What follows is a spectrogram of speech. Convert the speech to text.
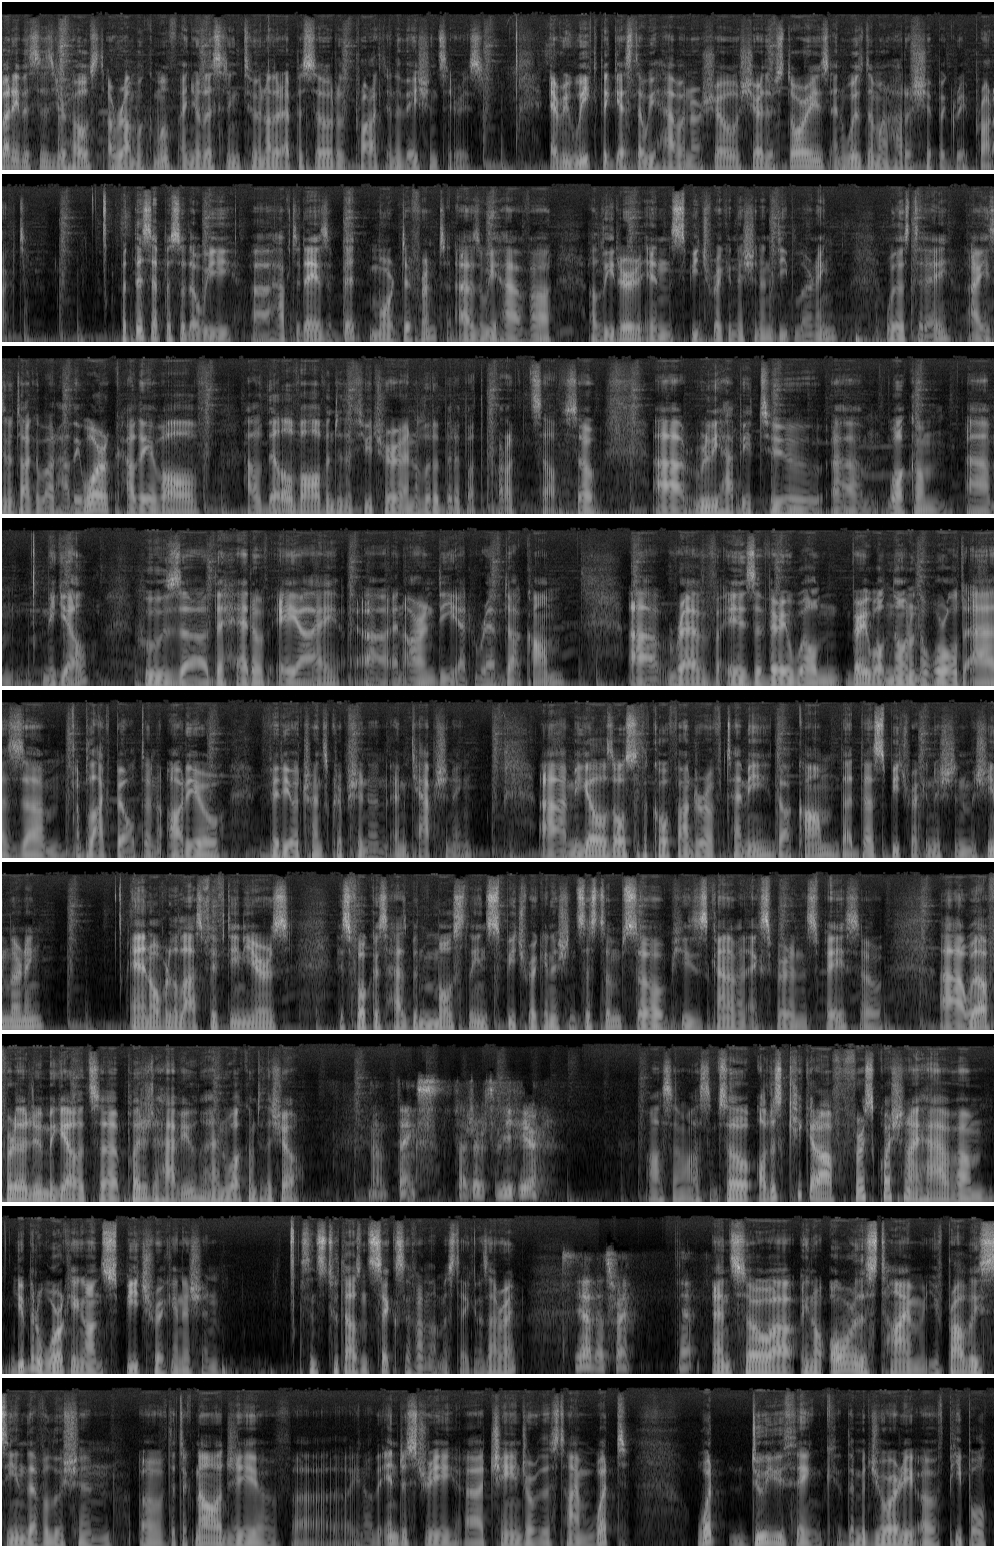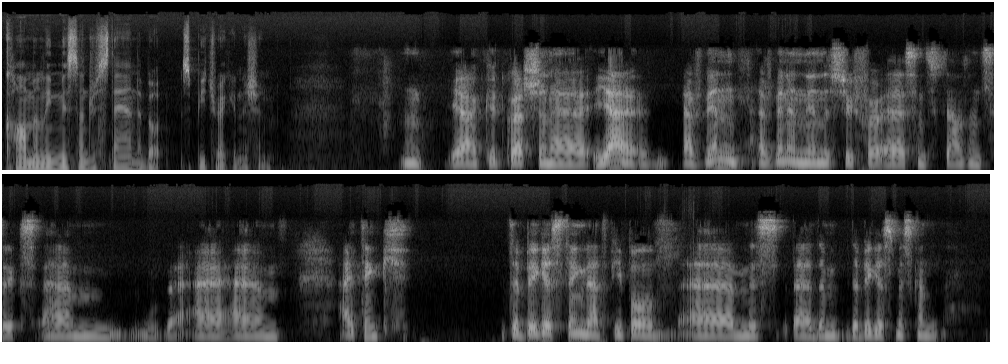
everybody. This is your host, Aram Mukamuf, and you're listening to another episode of Product Innovation Series. Every week, the guests that we have on our show share their stories and wisdom on how to ship a great product. But this episode that we uh, have today is a bit more different as we have uh, a leader in speech recognition and deep learning with us today. Uh, he's going to talk about how they work, how they evolve, how they'll evolve into the future, and a little bit about the product itself. So, uh, really happy to um, welcome um, Miguel, who's uh, the head of AI uh, and R&D at Rev.com. Uh, Rev is a very well very well known in the world as um, a black belt in audio, video transcription and, and captioning. Uh, Miguel is also the co-founder of Temi.com that does speech recognition machine learning. And over the last 15 years, his focus has been mostly in speech recognition systems. So he's kind of an expert in the space. So uh, without further ado, Miguel, it's a pleasure to have you and welcome to the show. No, thanks. Pleasure to be here. Awesome, awesome. So I'll just kick it off. First question I have: um, You've been working on speech recognition since 2006, if I'm not mistaken. Is that right? Yeah, that's right. Yeah. And so, uh, you know, over this time, you've probably seen the evolution of the technology, of uh, you know, the industry uh, change over this time. What what do you think the majority of people commonly misunderstand about speech recognition? Mm, yeah, good question. Uh, yeah, I've been I've been in the industry for uh, since 2006. Um, I, um, I think the biggest thing that people uh, miss uh, the the biggest miscon-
